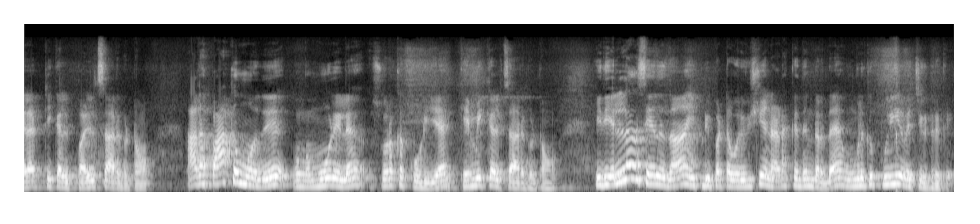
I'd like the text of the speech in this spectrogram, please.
எலக்ட்ரிக்கல் பல்ஸாக இருக்கட்டும். அதை பார்க்கும்போது உங்கள் மூளையில் சுரக்கக்கூடிய கெமிக்கல்ஸாக இருக்கட்டும் இது எல்லாம் சேர்ந்து தான் இப்படிப்பட்ட ஒரு விஷயம் நடக்குதுன்றத உங்களுக்கு புரிய வச்சுக்கிட்டு இருக்கு.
